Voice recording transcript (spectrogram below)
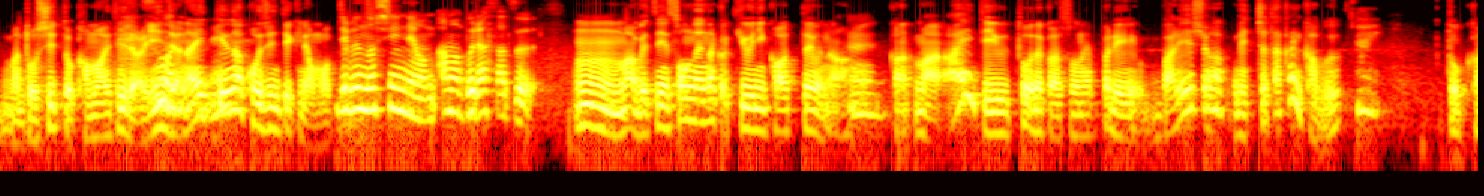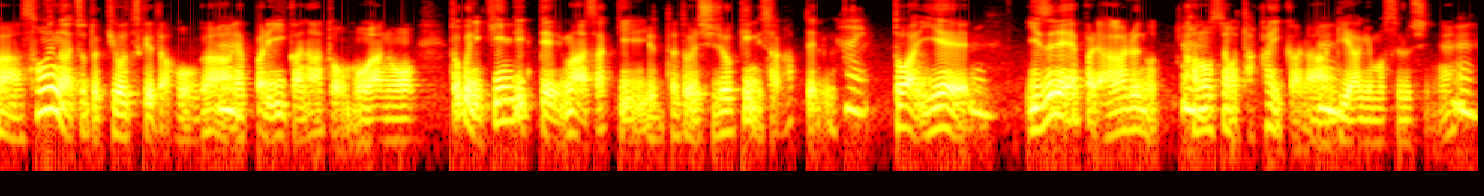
まあ、どしっと構えていたらいいんじゃない、ね、っていうのは個人的には思って自分の信念をあんまぶらさず。うんまあ別にそんなになんか急に変わったような、うん、まああえて言うとだからそのやっぱりバリエーションがめっちゃ高い株、はいとかそういうのはちょっと気をつけた方がやっぱりいいかなと思う、うん、あの特に金利って、まあ、さっき言った通り市場金利下がってる、はい、とはいえ、うん、いずれやっぱり上がるの可能性が高いから利上げもするしね、うん、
